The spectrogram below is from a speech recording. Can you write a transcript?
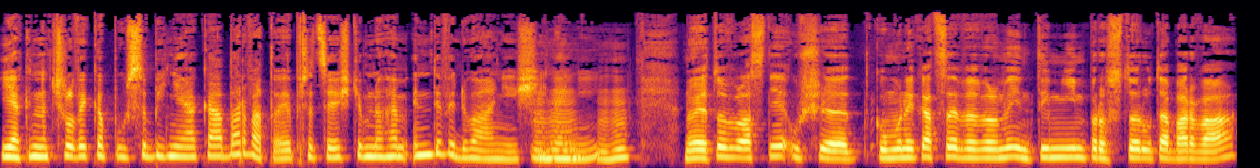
jak na člověka působí nějaká barva. To je přece ještě mnohem individuálnější, mm-hmm, není? Mm-hmm. No je to vlastně už eh, komunikace ve velmi intimním prostoru, ta barva,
